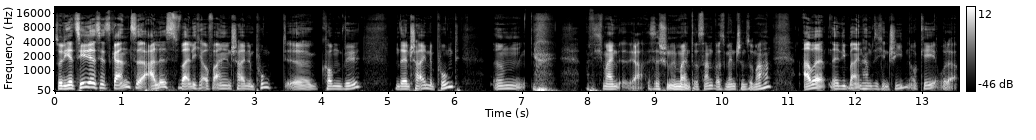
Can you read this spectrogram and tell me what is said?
So, ich erzähle das jetzt Ganze alles, weil ich auf einen entscheidenden Punkt äh, kommen will. Und der entscheidende Punkt, ähm, Und ich meine, ja, es ist schon immer interessant, was Menschen so machen. Aber äh, die beiden haben sich entschieden, okay, oder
